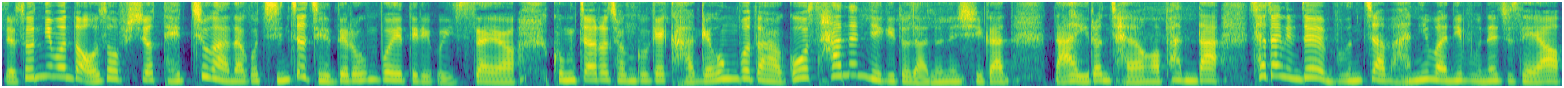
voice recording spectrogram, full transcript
네 손님원도 어서 오십시오. 대충 안 하고 진짜 제대로 홍보해드리고 있어요. 공짜로 전국에 가게 홍보도 하고 사는 얘기도 나누는 시간. 나 이런 자영업 한다. 사장님들 문자 많이 많이 보내주세요.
